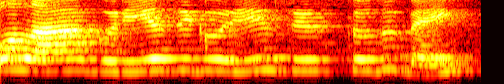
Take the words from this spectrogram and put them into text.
Olá, gurias e gurizes, tudo bem?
